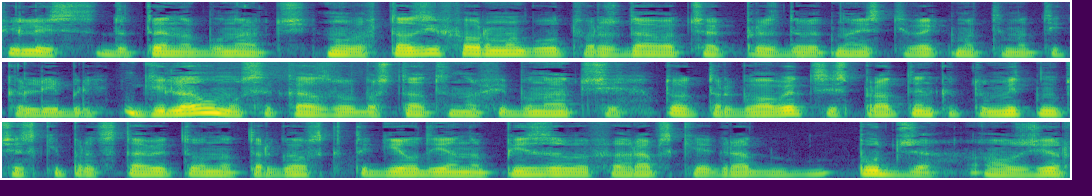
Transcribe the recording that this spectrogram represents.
филис, дете на Боначи, но в тази форма го утвърждава чак през 19 век математика Либри. Гилел му се казва бащата на Фибоначи. Той е търговец, изпратен като митнически представител на търговската гилдия на Пиза в арабския град Буджа, Алжир.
